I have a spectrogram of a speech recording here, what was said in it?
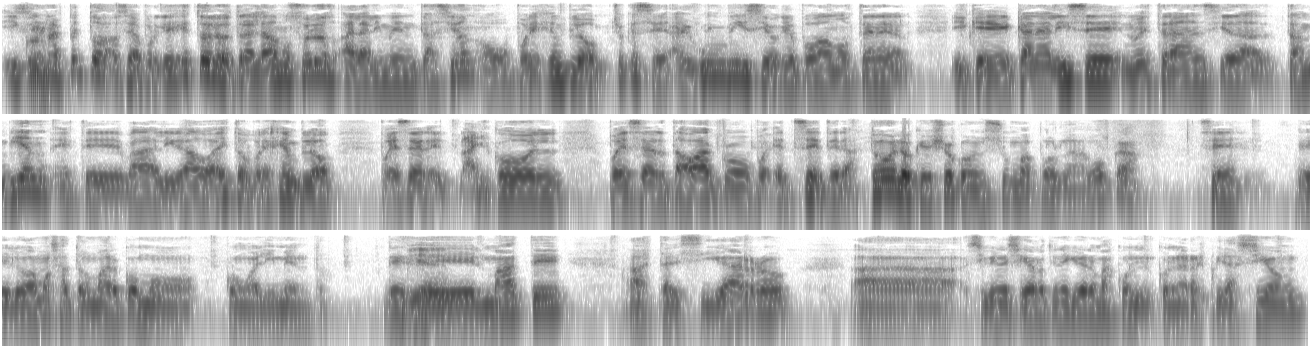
y con Sí. respecto, a- o sea, porque esto lo trasladamos solo a la alimentación o, por ejemplo, yo qué sé, algún vicio que podamos tener y que canalice nuestra ansiedad, también este, va ligado a esto, por ejemplo, puede ser eh, alcohol, puede ser tabaco, etcétera. Todo lo que yo consuma por la boca Sí, eh, lo vamos a tomar como, como alimento. Desde Bien. el mate hasta el cigarro. A- si bien el cigarro tiene que ver más con, con la respiración,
